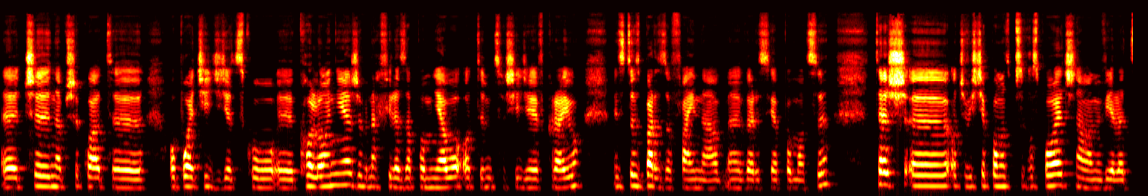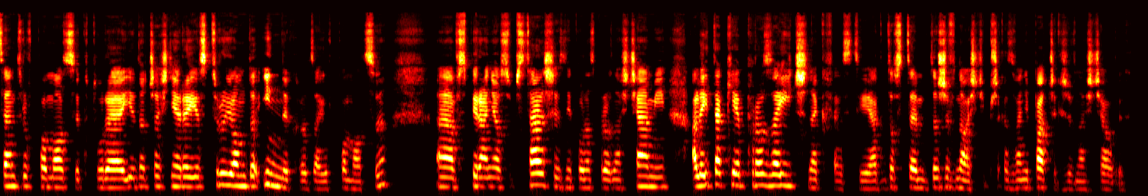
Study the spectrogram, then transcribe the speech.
e, czy na przykład e, opłacić dziecku e, kolonię, żeby na chwilę zapomniało o tym, co się dzieje w kraju. Więc to jest bardzo fajna wersja pomocy. Też oczywiście pomoc psychospołeczna, mamy wiele centrów pomocy, które jednocześnie rejestrują do innych rodzajów pomocy. E, wspieranie osób starszych z niepełnosprawnościami, ale i takie prozaiczne kwestie, jak dostęp do żywności, przekazywanie paczek żywnościowych,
